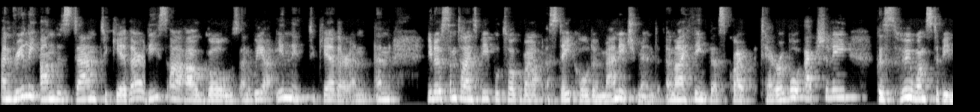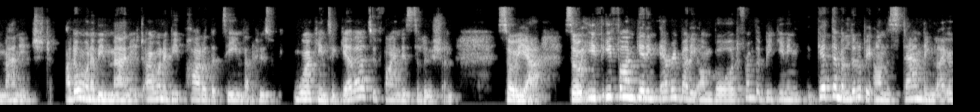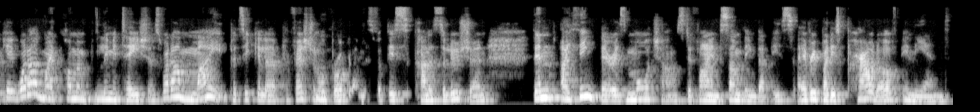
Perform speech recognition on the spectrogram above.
and really understand together these are our goals and we are in it together. And and you know sometimes people talk about stakeholder management and i think that's quite terrible actually because who wants to be managed? I don't want to be managed. I want to be part of the team that who's working together to find this solution so yeah. So if if i'm getting everybody on board from the beginning get them a little bit understanding like okay what are my common limitations? What are my particular professional mm-hmm. problems for this kind of solution? Then i think there is more chance to find something that is everybody's proud of in the end.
